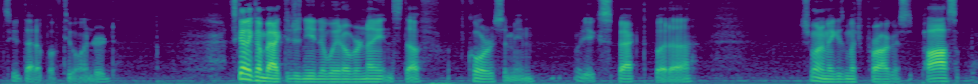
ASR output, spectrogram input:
let's get that above 200. It's going to come back to just needing to wait overnight and stuff. Of course, I mean, what do you expect? But, uh, just want to make as much progress as possible.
